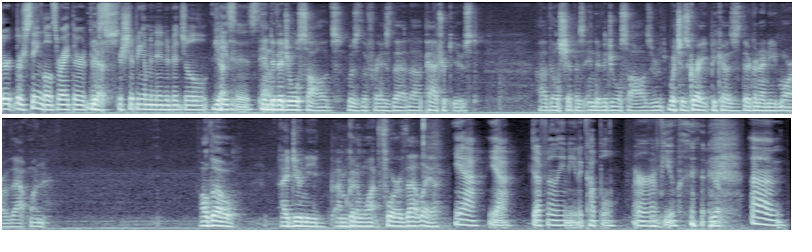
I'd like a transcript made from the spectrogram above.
they're they're singles, right? They're they're, yes. they're shipping them in individual yeah, cases. So. Individual solids was the phrase that uh, Patrick used. Uh, they'll ship as individual solids, which is great because they're going to need more of that one. Although, I do need. I'm going to want four of that Leia. Yeah, yeah, definitely need a couple or a few. yep. Um,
